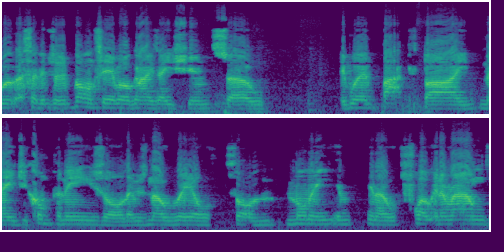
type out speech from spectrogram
I said it was a volunteer organisation, so they weren't backed by major companies or there was no real sort of money, you know, floating around.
